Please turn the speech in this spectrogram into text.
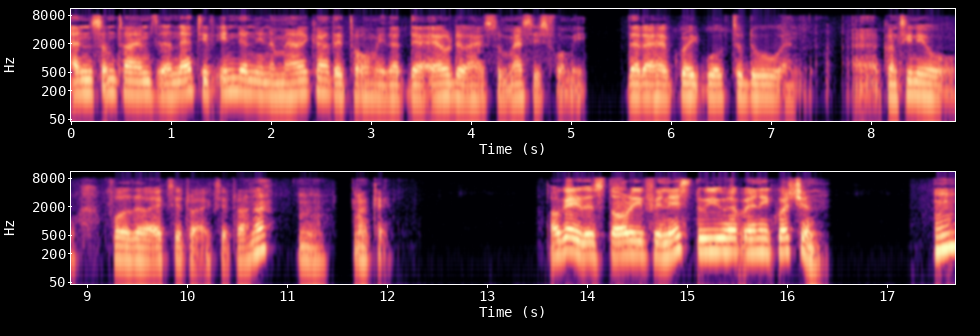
And sometimes a native Indian in America, they told me that their elder has a message for me, that I have great work to do and uh, continue further, etc., etc. Huh? Mm. Okay. Okay, the story finished. Do you have any question? Hmm?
